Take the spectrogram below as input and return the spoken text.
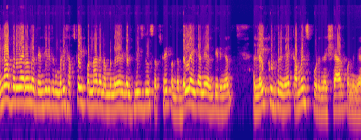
என்ன பரிகாரம் தெரிஞ்சுக்கிறதுக்கு முன்னாடி சப்ஸ்கிரைப் பண்ணாத நம்ம நேர்கள் ப்ளீஸ் டூ சப்ஸ்கிரைப் அந்த பெல் ஐக்கானே அழுத்திடுங்க. லைக் கொடுத்துருங்க கமெண்ட்ஸ் போடுங்க ஷேர் பண்ணுங்க.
